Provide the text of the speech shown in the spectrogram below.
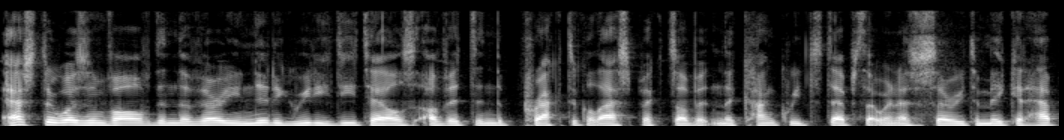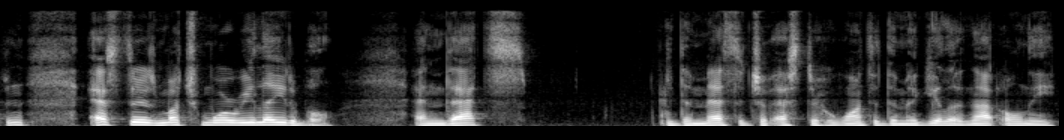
Esther was involved in the very nitty-gritty details of it, in the practical aspects of it, and the concrete steps that were necessary to make it happen. Esther is much more relatable, and that's the message of Esther, who wanted the Megillah not only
